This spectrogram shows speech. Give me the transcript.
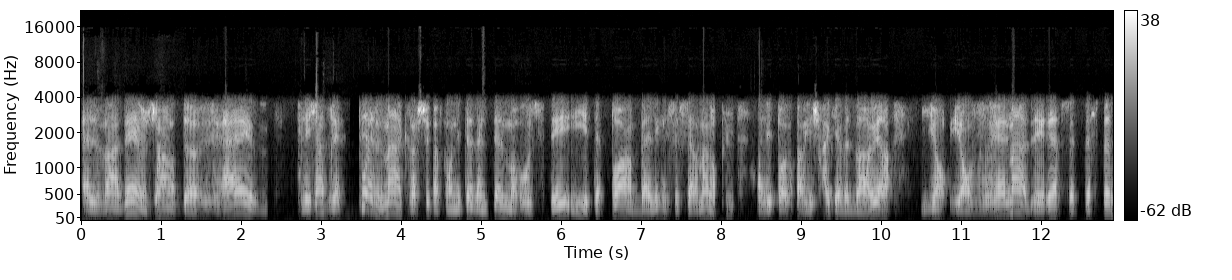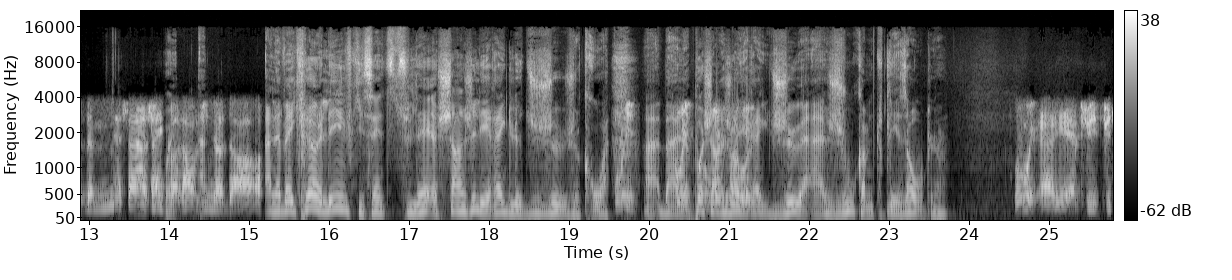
elle vendait un genre de rêve. Les gens voulaient tellement accrocher parce qu'on était dans une telle morosité, ils n'étaient pas emballés nécessairement non plus à l'époque par les choix qu'il y avait devant eux. Alors, ils ont, vraiment adhéré à cette espèce de message incolore, inodore. Elle avait écrit un livre qui s'intitulait Changer les règles du jeu, je crois. Oui. Ah, ben, elle n'a pas changé ah les règles du jeu, elle, joue comme toutes les autres. Oui, oui. Et puis, puis,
